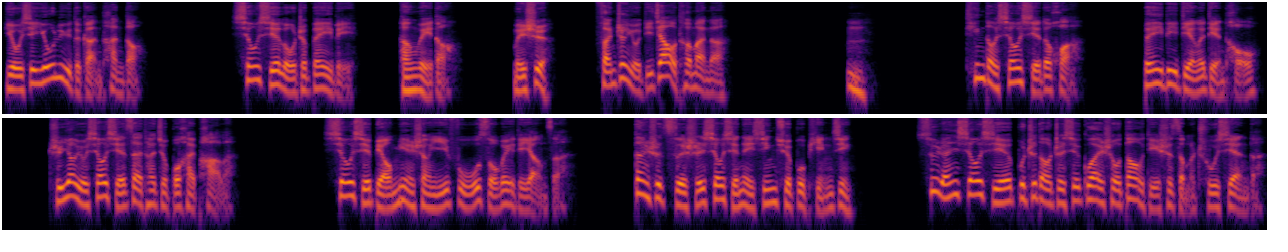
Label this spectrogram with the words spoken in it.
有些忧虑的感叹道。萧协搂着 baby 安慰道：“没事，反正有迪迦奥特曼呢。”嗯，听到萧协的话，baby 点了点头。只要有萧协在，他就不害怕了。萧协表面上一副无所谓的样子，但是此时萧协内心却不平静。虽然萧协不知道这些怪兽到底是怎么出现的，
